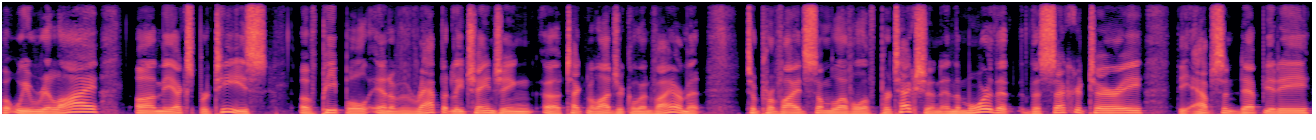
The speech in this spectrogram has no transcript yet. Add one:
but we rely on the expertise of people in a rapidly changing uh, technological environment to provide some level of protection. And the more that the secretary, the absent deputy,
